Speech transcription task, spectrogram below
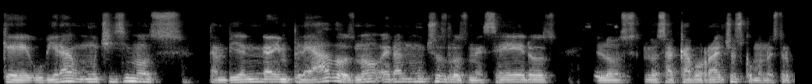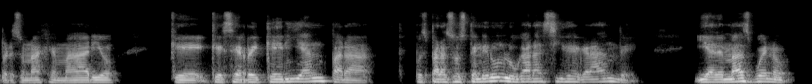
que hubiera muchísimos también empleados, ¿no? Eran muchos los meseros, los, los acaborrachos como nuestro personaje Mario, que, se requerían para, pues para sostener un lugar así de grande. Y además, bueno,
